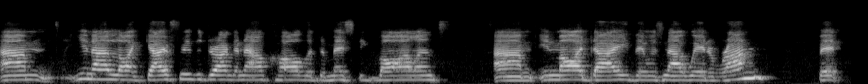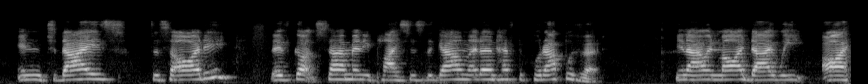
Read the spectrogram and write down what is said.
um, you know, like go through the drug and alcohol, the domestic violence, um, in my day, there was nowhere to run, but in today's society, they've got so many places to go and they don't have to put up with it. You know, in my day, we I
